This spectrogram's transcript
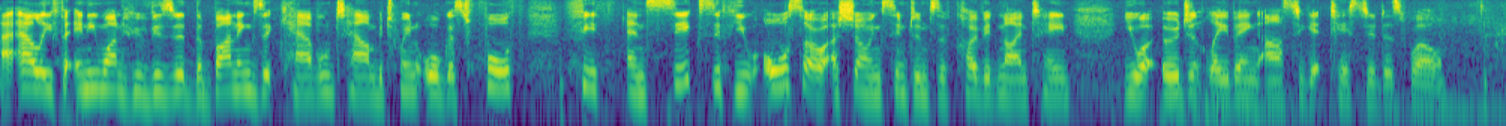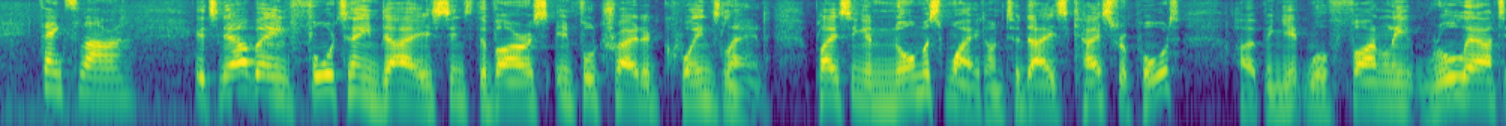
uh, Ali, for anyone who visited the Bunnings at Campbelltown between August 4th, 5th, and 6th. If you also are showing symptoms of COVID 19, you are urgently being asked to get tested as well. Thanks, Lara. It's now been 14 days since the virus infiltrated Queensland, placing enormous weight on today's case report hoping it will finally rule out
